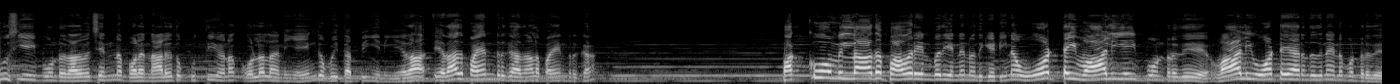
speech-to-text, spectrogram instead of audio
ஊசியை போன்றது. அதை வச்சு என்ன பல நாலு விதத்தை குத்தி வேணால் கொல்லலாம். நீங்கள் எங்கே போய் தப்பீங்க? நீங்கள் ஏதா ஏதாவது பயன் இருக்கா? அதனால் பயன் இருக்கா? பக்குவம் இல்லாத பவர் என்பது என்னன்னு வந்து கேட்டிங்கன்னா ஓட்டை வாளியை போன்றது. வாளி ஓட்டையாக இருந்ததுன்னா என்ன பண்ணுறது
